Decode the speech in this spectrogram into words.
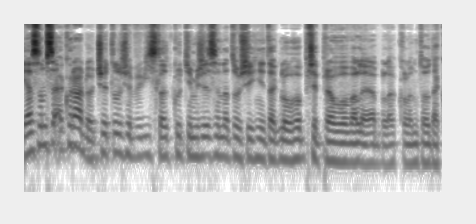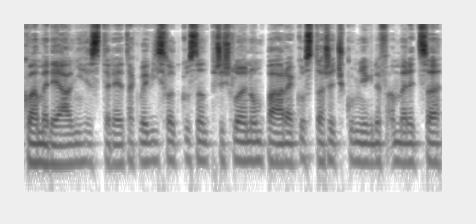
Já jsem se akorát dočetl, že ve výsledku tím, že se na to všichni tak dlouho připravovali a byla kolem toho taková mediální hysterie, tak ve výsledku snad přišlo přišlo jenom pár jako stařečků někde v Americe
